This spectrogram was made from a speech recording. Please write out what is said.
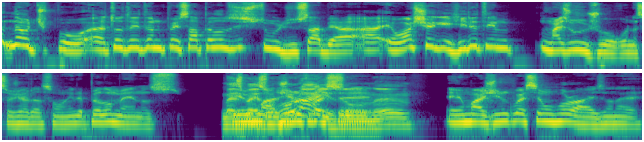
Não, tipo, eu tô tentando pensar pelos estúdios, sabe? A, a, eu acho que a Guerrilla tem mais um jogo nessa geração ainda, pelo menos. Mas mais um Horizon, ser, né? Eu imagino que vai ser um Horizon, né?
